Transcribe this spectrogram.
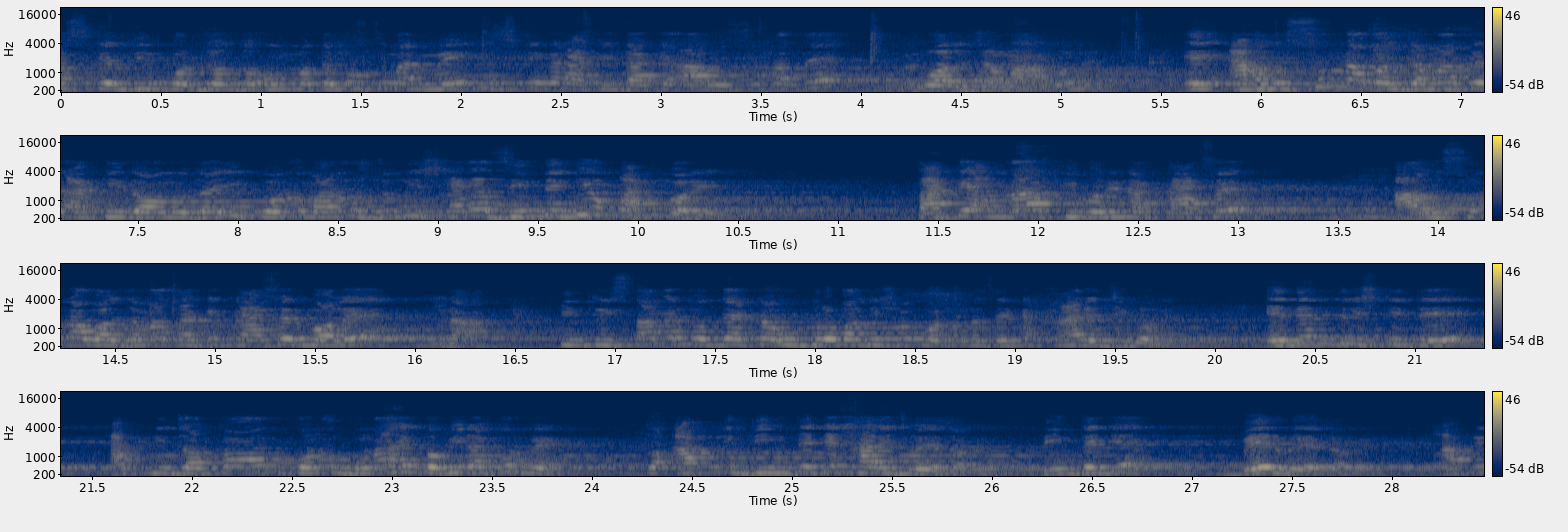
আজকের দিন পর্যন্ত উম্মতে মুসলিমার মেইন স্ট্রিমের আকীদাকে আহলুস সুন্নাতে ওয়াল জামা বলে। এই ওয়াল জামাতের আকীদা অনুযায়ী কোন মানুষ যদি সারা জিন্দেগিও পাপ করে, তাকে আমরা কি বলি না, কাফের? আহলুস সুন্নাহ ওয়াল জামা তাকে কাফের বলে না। কিন্তু ইসলামের মধ্যে একটা উগ্রবাদী সংগঠন আছে, এটা খারেজি বলে। এদের দৃষ্টিতে আপনি যখন কোনো গুনাহে কবিরা করবেন, তো আপনি দিন থেকে খারিজ হয়ে যাবেন, দিন থেকে বের হয়ে যাবেন। আপনি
